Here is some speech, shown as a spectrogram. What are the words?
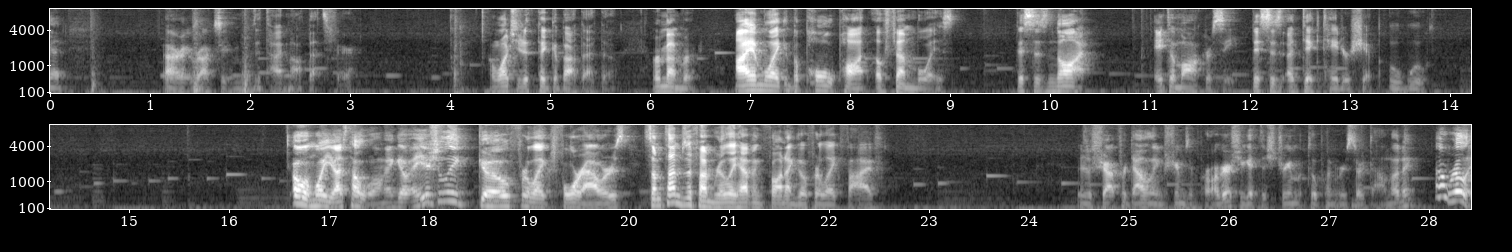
man. All right, Roxy, move the timeout. That's fair. I want you to think about that, though. Remember, I am like the Pol Pot of femboys. This is not a democracy. This is a dictatorship. Ooh woo. Oh, and what you asked how long I go? I usually go for like four hours. Sometimes if I'm really having fun, I go for like five. There's a shot for downloading streams in progress. You get to stream up to a point where you start downloading. Oh, really?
